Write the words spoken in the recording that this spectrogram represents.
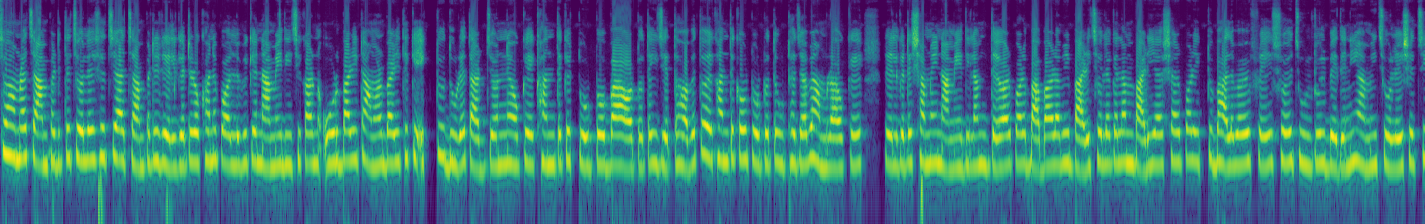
সো আমরা চাম্পাটিতে চলে এসেছি আর চাম্পাটি রেলগেটের ওখানে পল্লবীকে নামিয়ে দিয়েছি। কারণ ওর বাড়িটা আমার বাড়ি থেকে একটু দূরে, তার জন্য ওকে এখান থেকে টোটো বা অটোতেই যেতে হবে। তো এখান থেকে ও টোটোতে উঠে যাবে। আমরা ওকে রেলগেটের সামনেই নামিয়ে দিলাম। দেওয়ার পরে বাবা আর আমি বাড়ি চলে গেলাম। বাড়ি আসার পর একটু ভালোভাবে ফ্রেশ হয়ে চুল টুল বেঁধে নিয়ে আমি চলে এসেছি।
